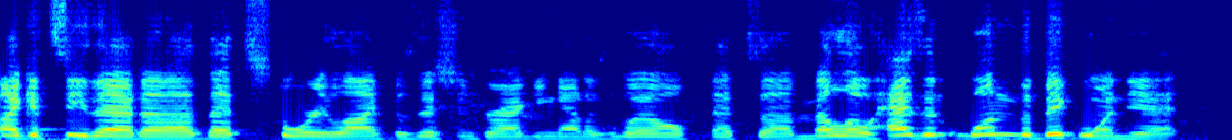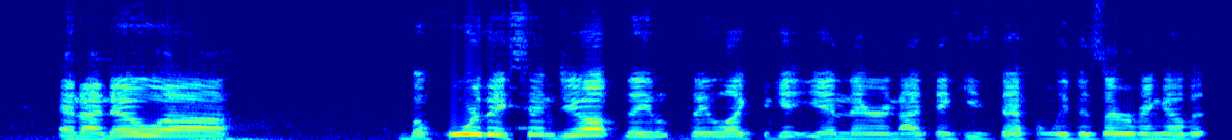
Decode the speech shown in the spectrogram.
I could see that uh, that storyline position dragging out as well. That's uh, Melo hasn't won the big one yet, and I know uh, before they send you up, they they like to get you in there, and I think he's definitely deserving of it.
